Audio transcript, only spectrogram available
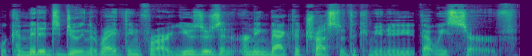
We're committed to doing the right thing for our users and earning back the trust of the community that we serve.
